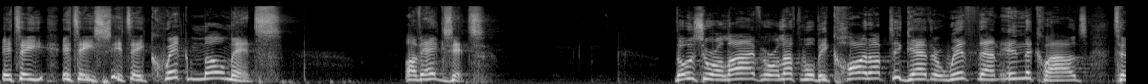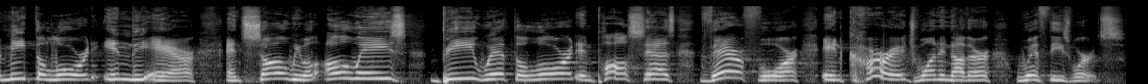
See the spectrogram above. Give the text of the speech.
It's a, it's a, it's a quick moment of exit. Those who are alive, who are left, will be caught up together with them in the clouds to meet the Lord in the air. And so we will always be with the Lord. And Paul says, therefore, encourage one another with these words.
